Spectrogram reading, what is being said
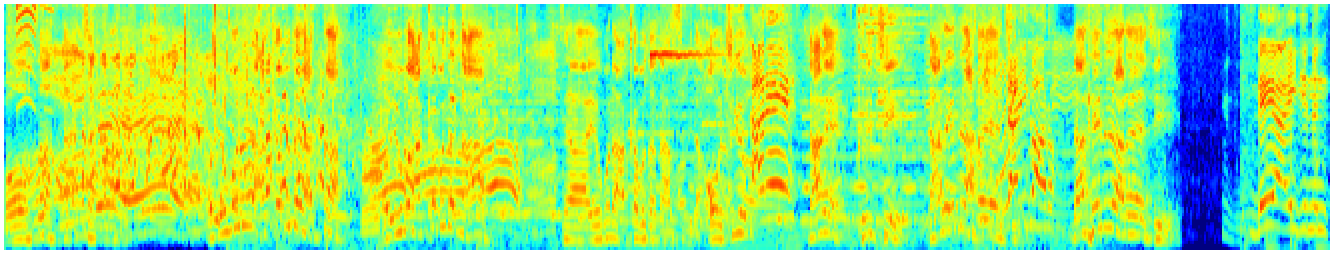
어, 자, 어, 요거는 아까보다 낫다. 어, 요거 아까보다 나. 자, 요거는 아까보다 낫습니다. 어, 지금 나래. 나래, 그렇지. 나래는 알아야지. 나 이거 알아. 나래는 알아야지. 내 아이디는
